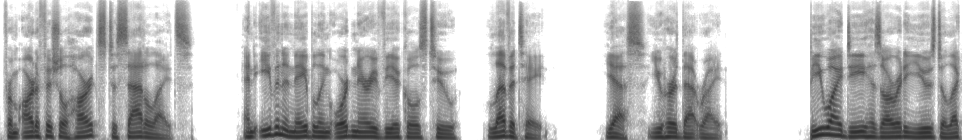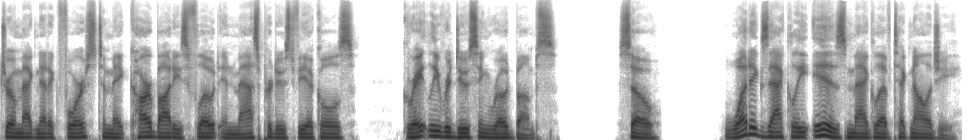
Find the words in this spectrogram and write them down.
from artificial hearts to satellites, and even enabling ordinary vehicles to levitate. Yes, you heard that right. BYD has already used electromagnetic force to make car bodies float in mass-produced vehicles, greatly reducing road bumps. So, what exactly is maglev technology?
